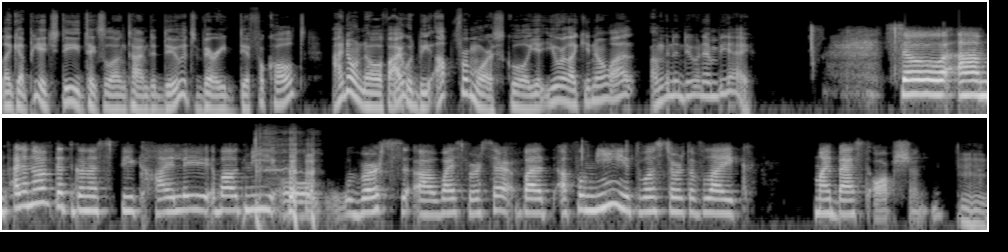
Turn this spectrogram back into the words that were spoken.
like a PhD takes a long time to do, it's very difficult. I don't know if I would be up for more school. Yet you were like, you know what? I'm going to do an MBA. So um, I don't know if that's gonna speak highly about me or worse, uh, vice versa. But uh, for me, it was sort of like my best option. hmm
